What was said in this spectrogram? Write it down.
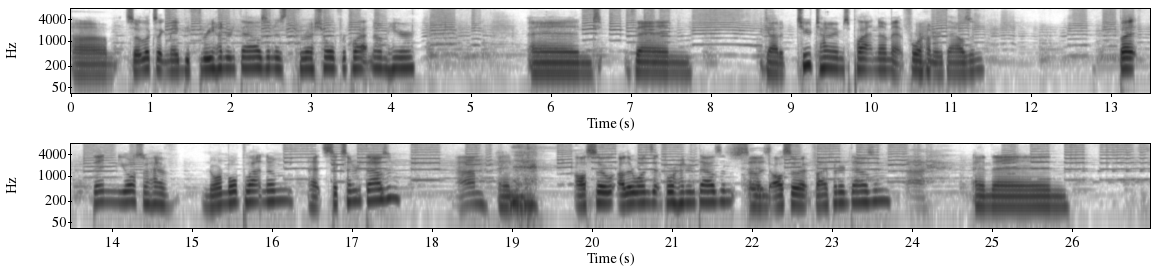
Um, so it looks like maybe 300,000 is the threshold for platinum here. And then got a two times platinum at 400,000. But then you also have normal platinum at 600,000 Um, and also other ones at 400,000 So and also at 500,000 uh, and then is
